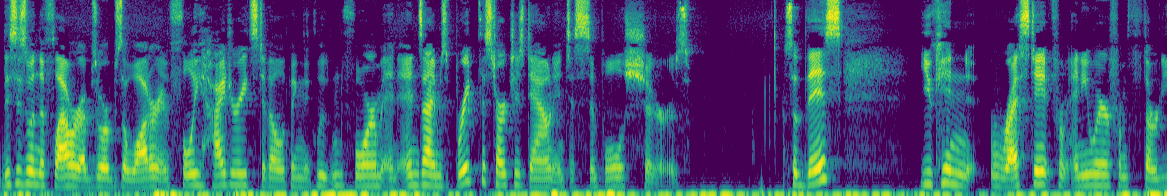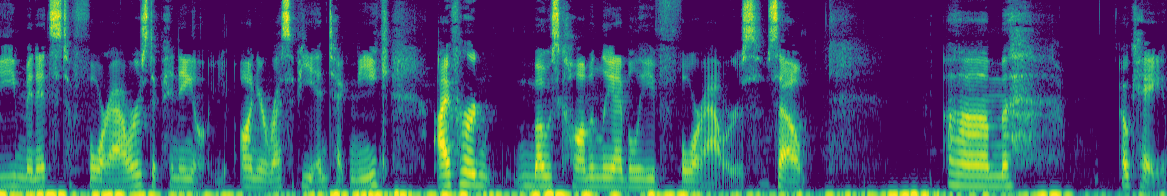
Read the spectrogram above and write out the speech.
This is when the flour absorbs the water and fully hydrates, developing the gluten form, and enzymes break the starches down into simple sugars. So, this you can rest it from anywhere from 30 minutes to four hours, depending on your recipe and technique. I've heard most commonly, I believe, four hours. So, um, Okay,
